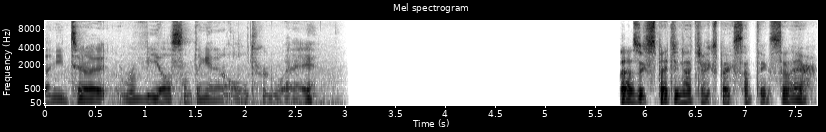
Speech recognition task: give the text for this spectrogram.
I need to reveal something in an altered way. But I was expecting not to expect something, so there.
